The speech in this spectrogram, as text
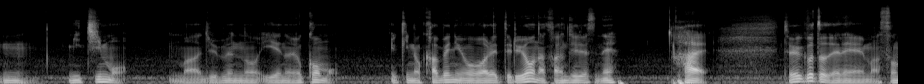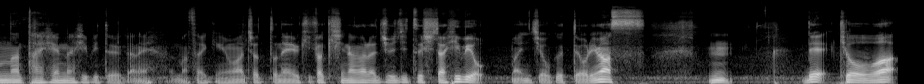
うん、道も、まあ、自分の家の横も雪の壁に覆われてるような感じですね。はい。ということでね、まあ、そんな大変な日々というかね、まあ、最近はちょっとね、雪かきしながら充実した日々を毎日送っております。うん。で、今日は、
